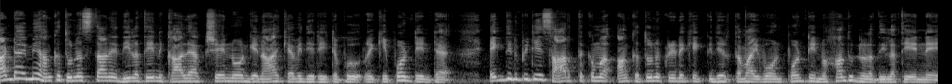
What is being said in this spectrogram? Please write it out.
කණ්ඩායමේ අංක 3 ස්ථානයේ දීලා තියෙන කාලයක් ෂේන්නොන්ගේ නායකයා විදිහට හිටපු රිකි පොන්ටින්ට එක් දින පිටියේ සාර්ථකම අංක 3 ක්‍රීඩකෙක් විදිහට තමයි වෝන් පොන්ටින්ව හඳුන්වලා දීලා තියෙන්නේ.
